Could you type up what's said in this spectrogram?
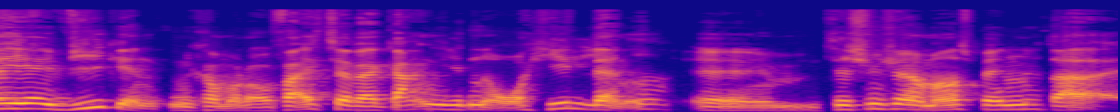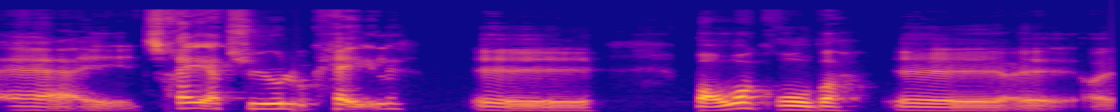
her i weekenden kommer der jo faktisk til at være gang i den over hele landet. Øh, det synes jeg er meget spændende. Der er øh, 23 lokale øh, borgergrupper øh, og,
